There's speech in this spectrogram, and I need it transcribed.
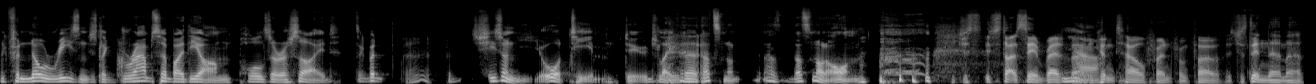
like for no reason, just like grabs her by the arm, pulls her aside. It's like, but Oh. but she's on your team, dude. Like that, that's not that's, that's not on. You just you started seeing red, man. Yeah. You couldn't tell friend from foe. It's just in there, man.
